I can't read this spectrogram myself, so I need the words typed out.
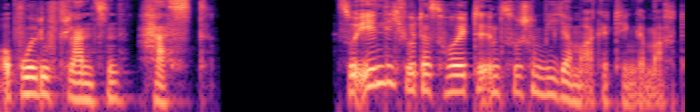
obwohl du Pflanzen hast. So ähnlich wird das heute im Social Media Marketing gemacht.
